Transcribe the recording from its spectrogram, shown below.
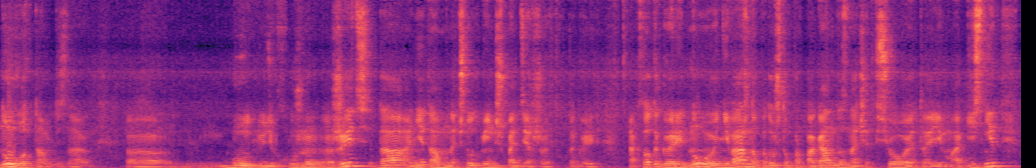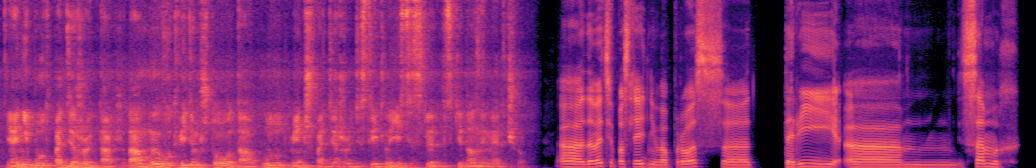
ну вот там, не знаю, будут люди хуже жить, да, они там начнут меньше поддерживать, кто-то говорит. А кто-то говорит, ну, неважно, потому что пропаганда, значит, все это им объяснит, и они будут поддерживать так же, да. Мы вот видим, что, да, будут меньше поддерживать. Действительно, есть исследовательские данные на это счет. Давайте последний вопрос. Три э, самых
